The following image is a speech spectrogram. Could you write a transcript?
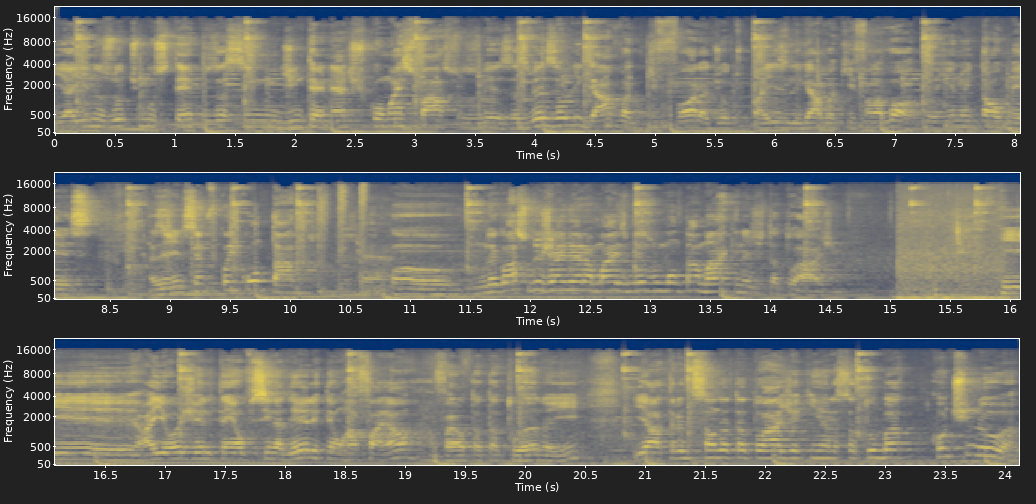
E aí nos últimos tempos assim de internet ficou mais fácil às vezes. Às vezes eu ligava de fora de outro país, ligava aqui e falava, ó, tô indo em tal mês. Mas a gente sempre ficou em contato. O o negócio do Jaime era mais mesmo montar máquina de tatuagem. E aí hoje ele tem a oficina dele, tem o Rafael, o Rafael tá tatuando aí. E a tradição da tatuagem aqui em Aracatuba continua.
